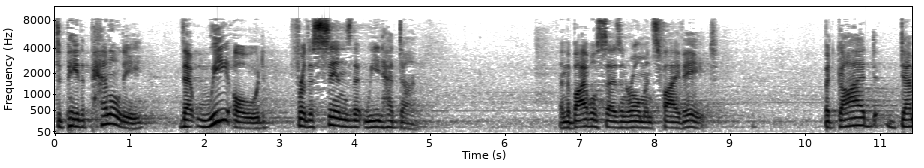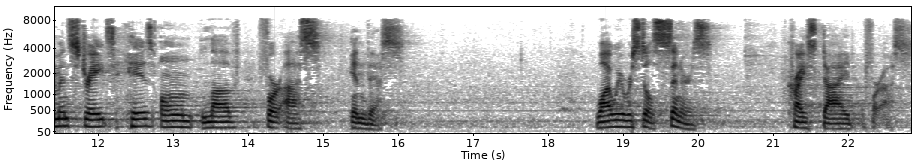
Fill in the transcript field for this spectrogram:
to pay the penalty that we owed for the sins that we had done. And the Bible says in Romans 5 8, but God demonstrates his own love for us in this. While we were still sinners, Christ died for us.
